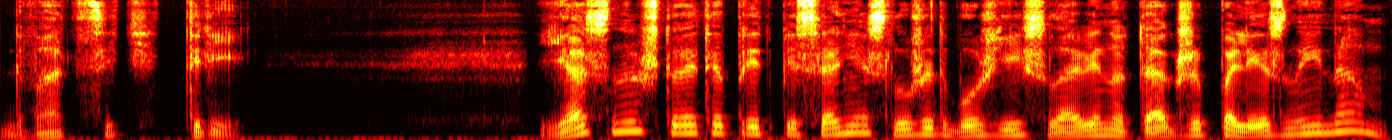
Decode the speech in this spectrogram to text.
23. Ясно, что это предписание служит Божьей славе, но также полезно и нам.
